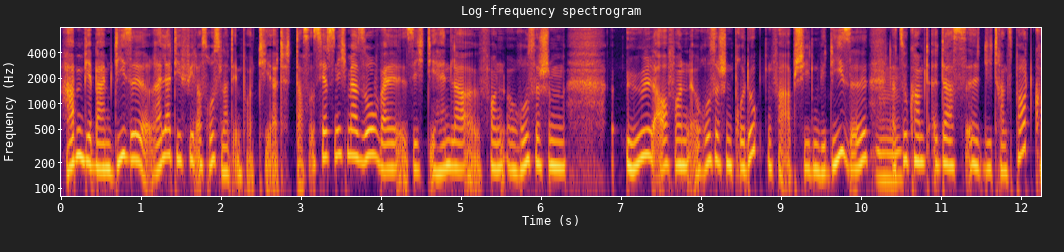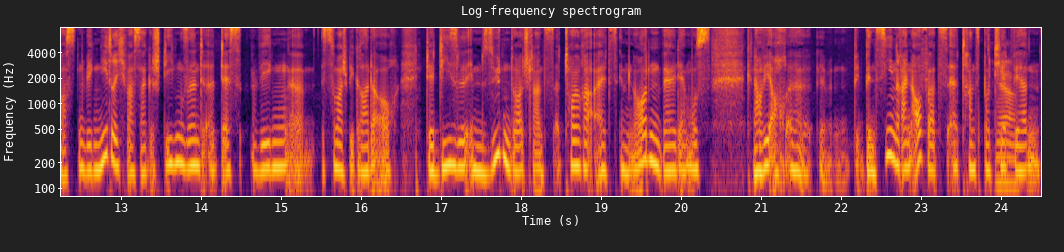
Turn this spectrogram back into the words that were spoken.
haben wir beim Diesel relativ viel aus Russland importiert. Das ist jetzt nicht mehr so, weil sich die Händler von russischem Öl, auch von russischen Produkten verabschieden wie Diesel. Mhm. Dazu kommt, dass äh, die Transportkosten wegen Niedrigwasser gestiegen sind. Äh, deswegen äh, ist zum Beispiel gerade auch der Diesel im Süden Deutschlands teurer als im Norden, weil der muss, genau wie auch Benzin rein aufwärts transportieren transportiert ja. werden.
